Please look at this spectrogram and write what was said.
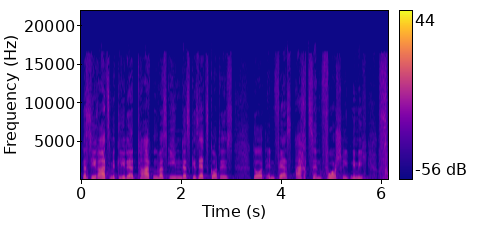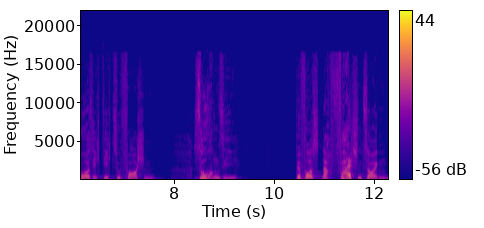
dass die Ratsmitglieder taten, was ihnen das Gesetz Gottes dort in Vers 18 vorschrieb, nämlich vorsichtig zu forschen, suchen sie bewusst nach falschen Zeugen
